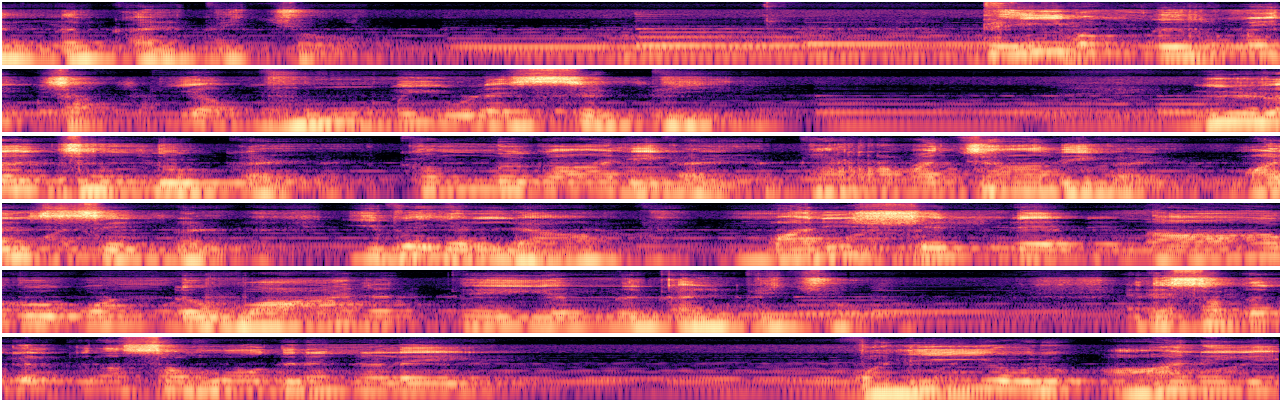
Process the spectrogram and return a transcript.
എന്ന് കൽപ്പിച്ചു. ദൈവം നിർമ്മിച്ച ഭൂമിയുടെ സിട്ടി ഇഴജന്തുക്കൾ കന്നുകാലികൾ പർവജാതികൾ മത്സ്യങ്ങൾ ഇവയെല്ലാം മനുഷ്യന്റെ നാവ് കൊണ്ട് വാഴട്ടെ എന്ന് കൽപ്പിച്ചു. എന്റെ ശബ്ദം കേൾക്കുന്ന സഹോദരങ്ങളെ വലിയൊരു ആനയെ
